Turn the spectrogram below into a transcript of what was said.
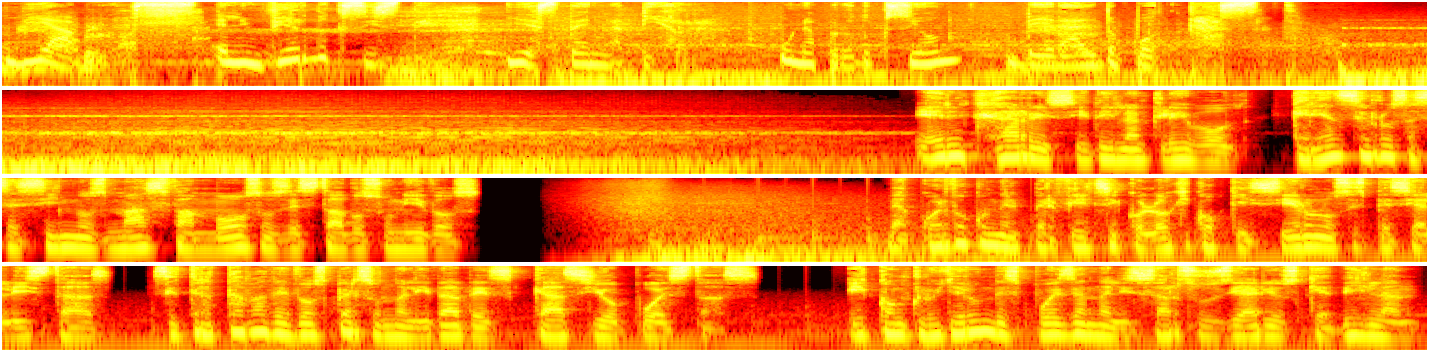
Diablos, el infierno existe y está en la tierra. Una producción de Heraldo Podcast. Eric Harris y Dylan Klebold querían ser los asesinos más famosos de Estados Unidos. De acuerdo con el perfil psicológico que hicieron los especialistas, se trataba de dos personalidades casi opuestas, y concluyeron después de analizar sus diarios que Dylan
